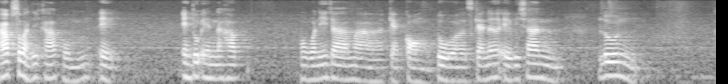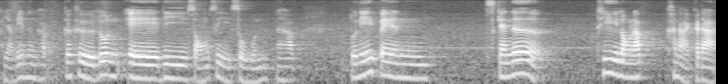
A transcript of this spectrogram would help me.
ครับ สวัสดีครับ ผมเอก End to End นะครับ วันนี้จะมาแกะกล่องตัว Scanner Avision รุ่น ขยับนิดนึงครับ ก็คือรุ่น AD 2 4 0 นะครับ ตัวนี้เป็นสแกนเนอร์ที่รองรับขนาดกระดาษ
